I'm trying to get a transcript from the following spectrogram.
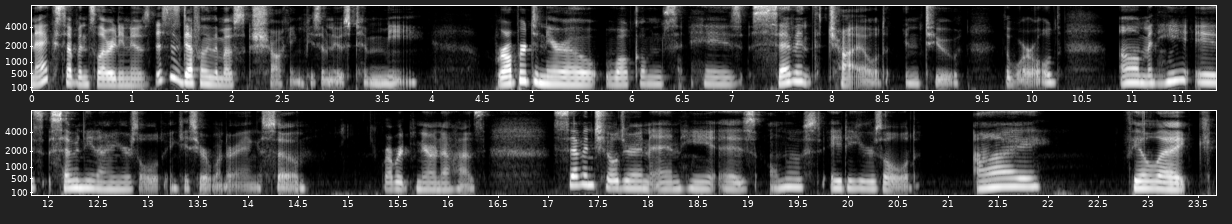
next up in celebrity news, this is definitely the most shocking piece of news to me. Robert De Niro welcomes his seventh child into the world. Um, and he is 79 years old, in case you're wondering. So, Robert De Niro now has seven children, and he is almost 80 years old. I feel like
